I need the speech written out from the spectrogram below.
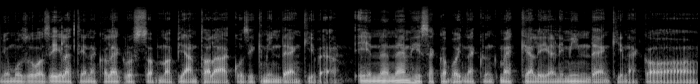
nyomozó az életének a legrosszabb napján találkozik mindenkivel. Én nem hiszek abban, hogy nekünk meg kell élni mindenkinek a,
